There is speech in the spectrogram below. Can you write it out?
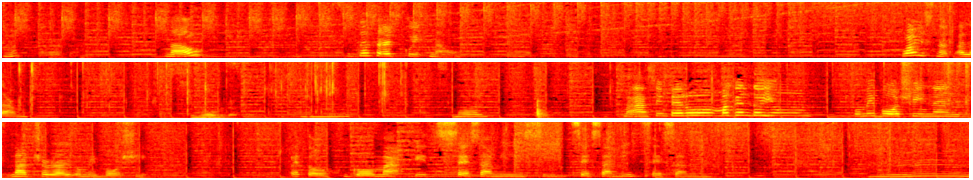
Hmm? Now? It does earthquake now. Why is not alarm? Remove that. Small. Maasim, pero maganda yung umeboshi na natural umeboshi. Ito, goma. It's sesame seed. Sesame, sesame. Mmm.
